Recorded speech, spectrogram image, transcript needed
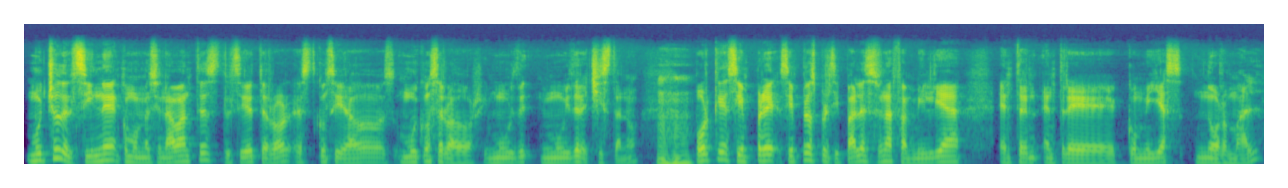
mucho del cine, como mencionaba antes, del cine de terror es considerado muy conservador y muy, muy derechista, ¿no? Porque siempre, siempre los principales es una familia entre, entre comillas normal,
